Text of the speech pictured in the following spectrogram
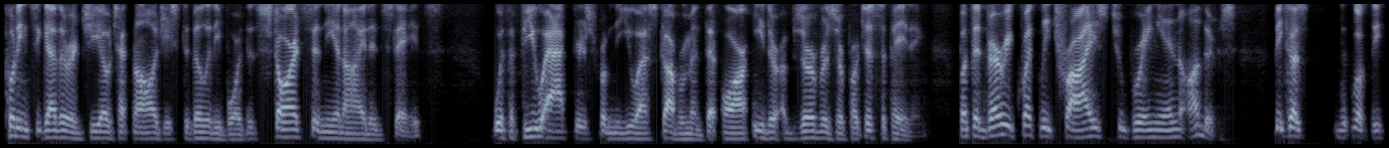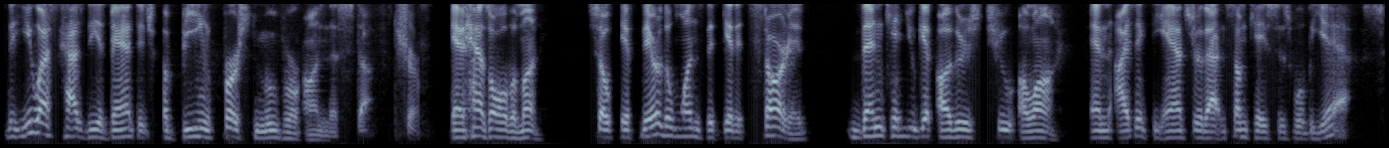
putting together a geotechnology stability board that starts in the United States with a few actors from the US government that are either observers or participating but that very quickly tries to bring in others. Because look, the, the US has the advantage of being first mover on this stuff. Sure. And it has all the money. So if they're the ones that get it started, then can you get others to align? And I think the answer to that in some cases will be yes.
